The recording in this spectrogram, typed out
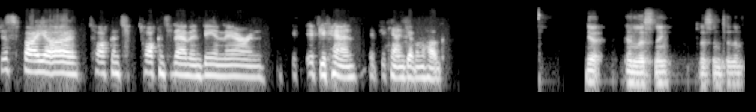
Just by uh, talking to, talking to them and being there, and if, if you can, if you can, give them a hug. Yeah, and listening, listen to them.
